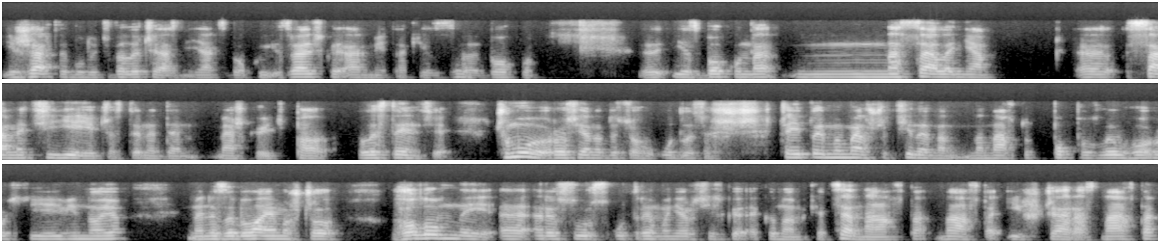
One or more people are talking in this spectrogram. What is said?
І жертви будуть величезні, як з боку ізраїльської армії, так і з боку е, і з боку на, населення е, саме цієї частини, де мешкають палестинці. Чому росіяни до цього удалися? Ще й той момент, що ціни на, на нафту поповзли вгору з цією війною. Ми не забуваємо, що головний е, ресурс утримання російської економіки це нафта, нафта і ще раз нафта.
